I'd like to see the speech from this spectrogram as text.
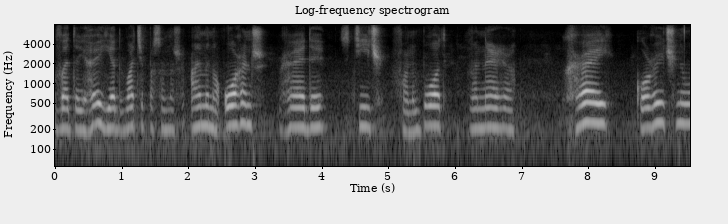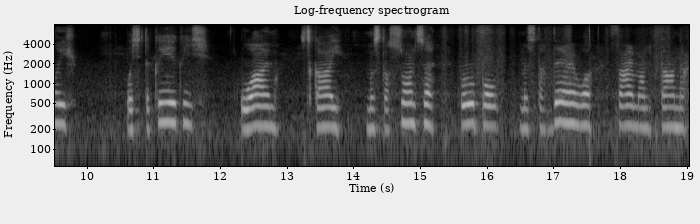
в цій грі є два типи персонажів, а іменно Orange, Ready, Stitch, Funbot, Венера, Грей, коричневий, ось такий якийсь, Лайм, Скай, Мистер Сонце, Purple, Мистер Дерево, Саймон, Таннер,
